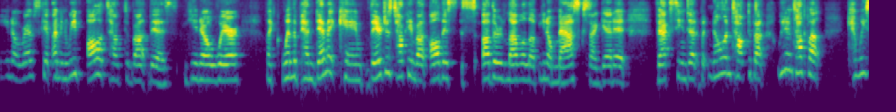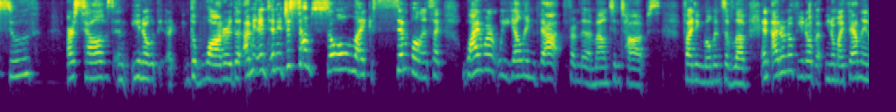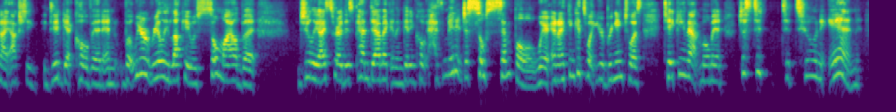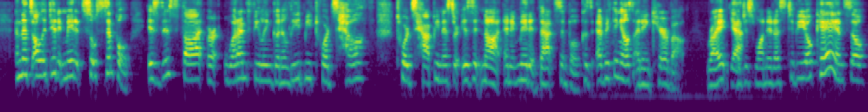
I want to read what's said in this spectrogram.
you know rev skip i mean we've all talked about this you know where like when the pandemic came they're just talking about all this other level of you know masks i get it vaccine but no one talked about we didn't talk about can we soothe ourselves and you know uh, the water the i mean and, and it just sounds so like simple and it's like why weren't we yelling that from the mountaintops finding moments of love and i don't know if you know but you know my family and i actually did get covid and but we were really lucky it was so mild but Julie, I swear this pandemic and then getting COVID has made it just so simple. Where, and I think it's what you're bringing to us, taking that moment just to to tune in and that's all it did. It made it so simple. Is this thought or what I'm feeling going to lead me towards health, towards happiness, or is it not? And it made it that simple because everything else I didn't care about. Right. Yeah. I just wanted us to be okay. And so,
